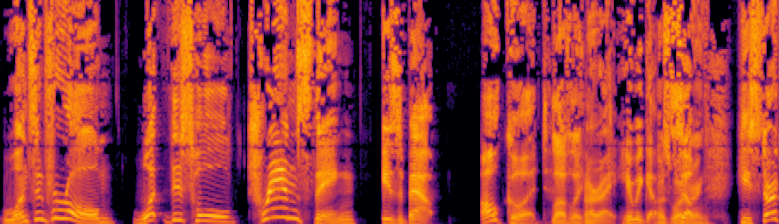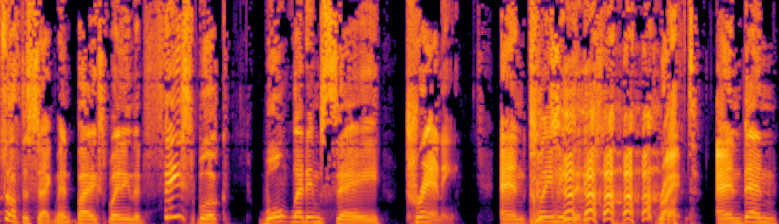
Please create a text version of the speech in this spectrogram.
once and for all what this whole trans thing is about. Oh, good. Lovely. All right, here we go. I was wondering. So, he starts off the segment by explaining that Facebook won't let him say tranny and claiming that it's, right. And then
